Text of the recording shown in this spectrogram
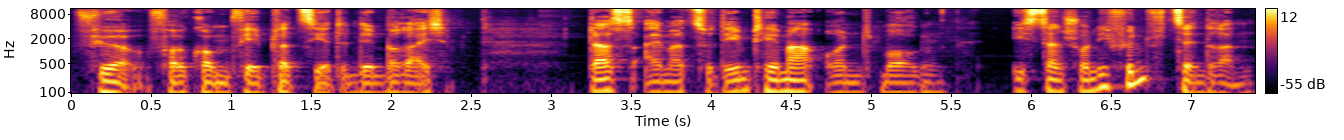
für vollkommen fehlplatziert in dem Bereich. Das einmal zu dem Thema und morgen ist dann schon die 15 dran.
